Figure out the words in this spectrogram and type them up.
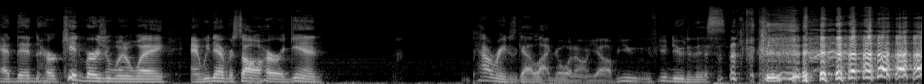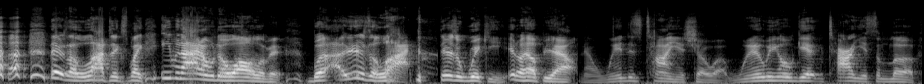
and then her kid version went away, and we never saw her again. Power Rangers got a lot going on, y'all. If you if you're new to this, there's a lot to explain. Even I don't know all of it, but there's a lot. There's a wiki. It'll help you out. Now, when does Tanya show up? When are we gonna get Tanya some love?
